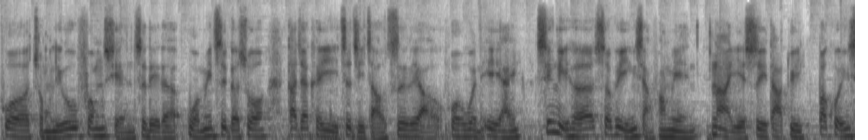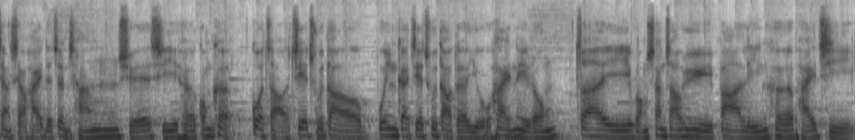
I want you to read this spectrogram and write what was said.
或肿瘤风险之类的，我没资格说，大家可以自己找资料或问 AI。心理和社会影响方面，那也是一大堆，包括影响小孩的正常学。习和功课过早接触到不应该接触到的有害内容，在网上遭遇霸凌和排挤，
